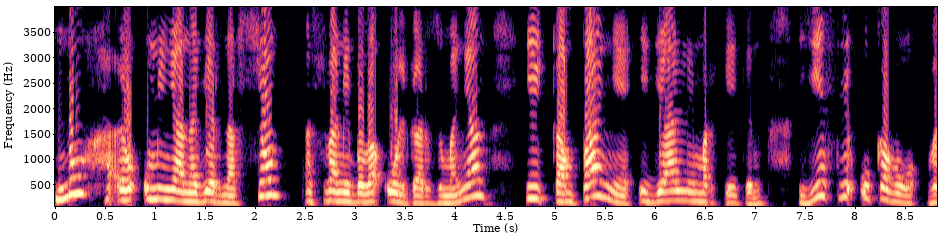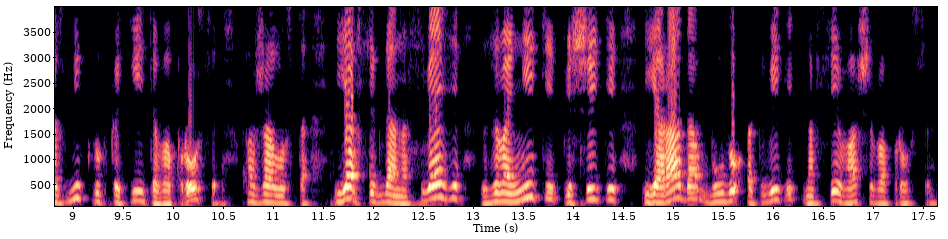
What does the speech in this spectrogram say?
Ну, э, у меня, наверное, все. С вами была Ольга Арзуманян и компания «Идеальный маркетинг». Если у кого возникнут какие-то вопросы, пожалуйста, я всегда на связи. Звоните, пишите. Я рада буду ответить на все ваши вопросы.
